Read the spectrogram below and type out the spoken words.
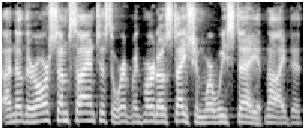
I know there are some scientists that were at McMurdo Station where we stay at night that,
